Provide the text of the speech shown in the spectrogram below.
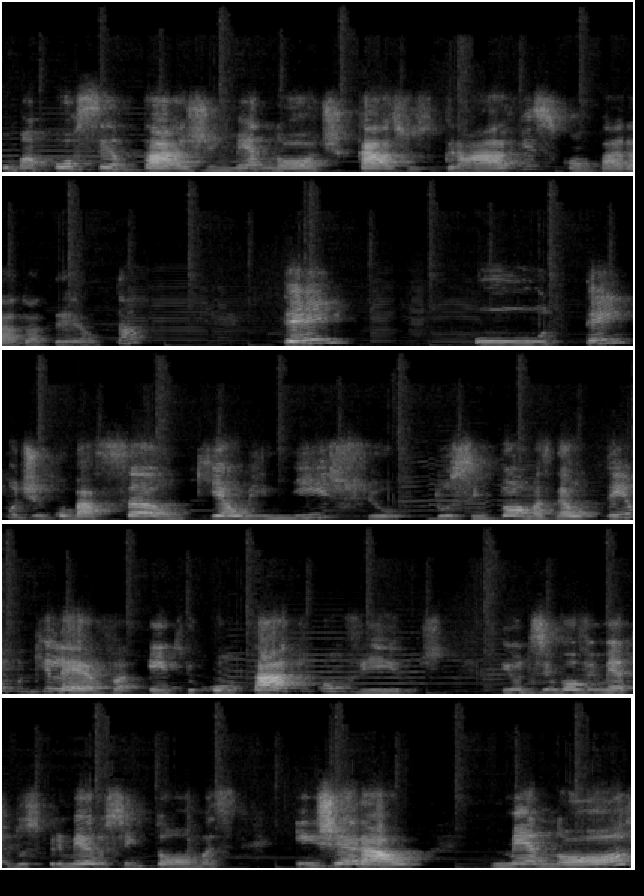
uma porcentagem menor de casos graves comparado à Delta, tem o tempo de incubação, que é o início dos sintomas, né, o tempo que leva entre o contato com o vírus e o desenvolvimento dos primeiros sintomas, em geral, menor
